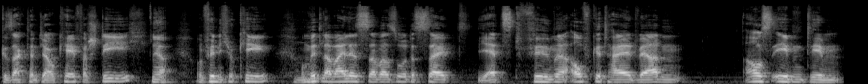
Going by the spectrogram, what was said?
gesagt hat, ja, okay, verstehe ich. Ja. Und finde ich okay. Mhm. Und mittlerweile ist es aber so, dass seit jetzt Filme aufgeteilt werden aus eben dem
